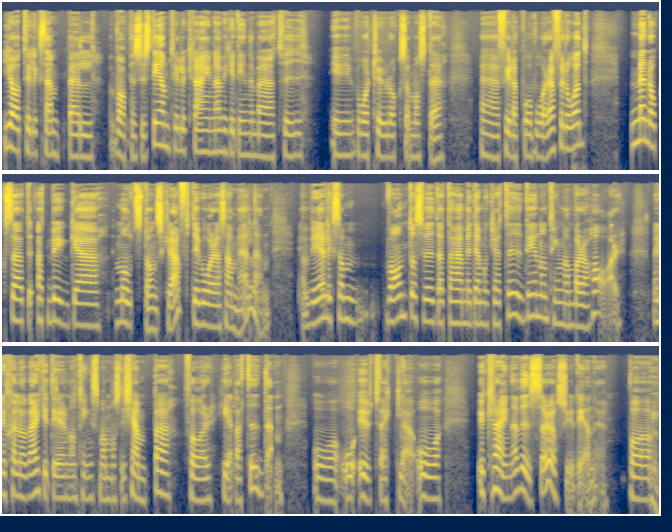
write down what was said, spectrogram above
ja till exempel vapensystem till Ukraina, vilket innebär att vi i vår tur också måste eh, fylla på våra förråd. Men också att, att bygga motståndskraft i våra samhällen. Vi har liksom vant oss vid att det här med demokrati, det är någonting man bara har. Men i själva verket är det någonting som man måste kämpa för hela tiden och, och utveckla. Och Ukraina visar oss ju det nu. Vad, mm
